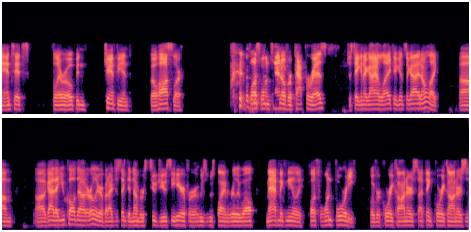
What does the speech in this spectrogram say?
Mantits Valero Open champion Beau Hossler plus 110 over Pat Perez. Just taking a guy I like against a guy I don't like. Um, a guy that you called out earlier, but I just think the number's too juicy here for who's who's playing really well. Matt McNealy plus 140 over Corey Conners. I think Corey Conners,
